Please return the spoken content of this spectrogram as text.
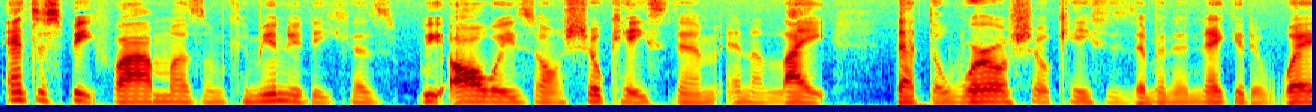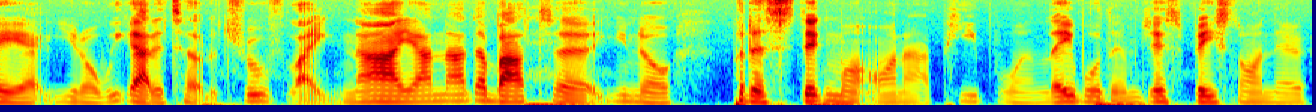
and to speak for our Muslim community because we always don't showcase them in a light that the world showcases them in a negative way. Uh, You know, we got to tell the truth. Like, nah, y'all not about to, you know, put a stigma on our people and label them just based on their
